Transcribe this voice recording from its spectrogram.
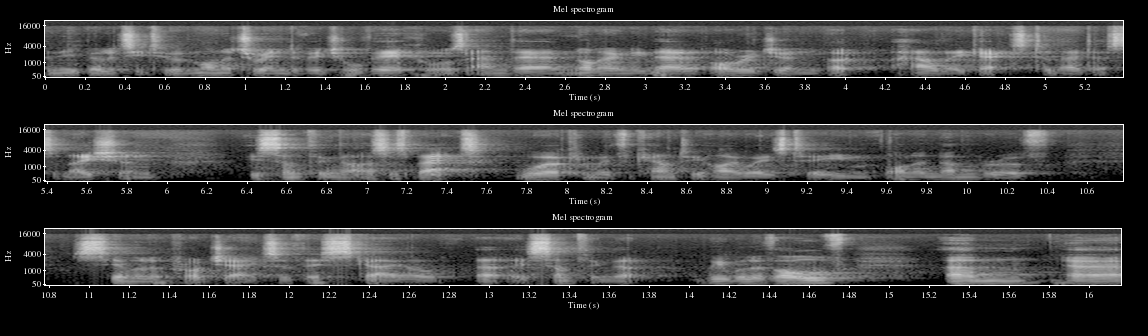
and the ability to monitor individual vehicles and their not only their origin, but how they get to their destination is something that I suspect working with the county highways team on a number of similar projects of this scale uh, is something that we will evolve. Um, uh,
